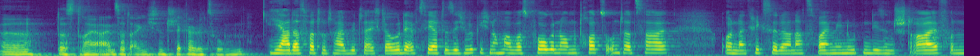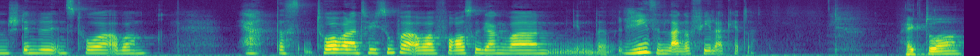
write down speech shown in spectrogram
äh, das 3-1 hat eigentlich den Stecker gezogen. Ja, das war total bitter. Ich glaube, der FC hatte sich wirklich nochmal was vorgenommen, trotz Unterzahl. Und dann kriegst du da nach zwei Minuten diesen Strahl von Stindel ins Tor. Aber ja, das Tor war natürlich super, aber vorausgegangen war eine riesenlange Fehlerkette. Hector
